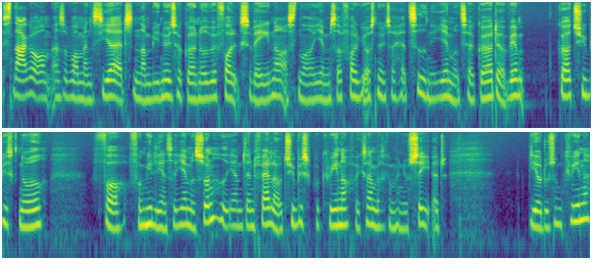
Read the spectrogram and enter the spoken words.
snakker om, altså hvor man siger, at sådan, om vi er nødt til at gøre noget ved folks vaner og sådan noget, jamen så er folk jo også nødt til at have tiden i hjemmet til at gøre det, og hvem gør typisk noget for familien, så hjemmets sundhed, jamen den falder jo typisk på kvinder. For eksempel kan man jo se, at bliver du som kvinde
